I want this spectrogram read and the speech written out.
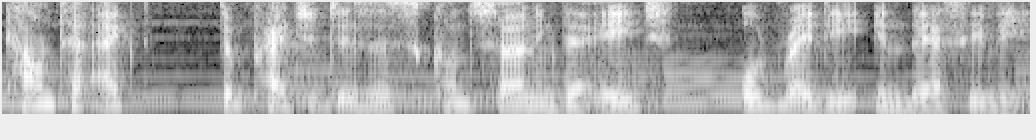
counteract the prejudices concerning their age already in their CV.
